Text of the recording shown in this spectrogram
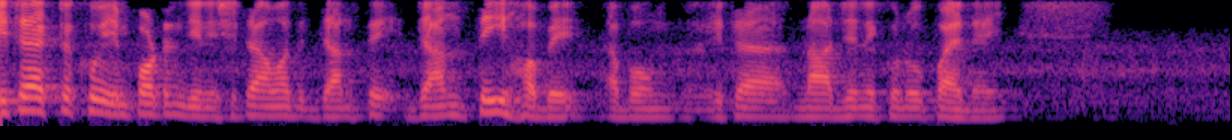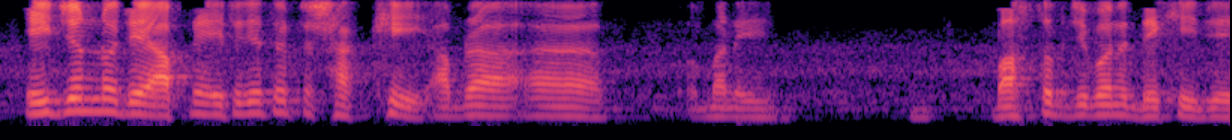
এটা একটা খুব ইম্পর্টেন্ট জিনিস, এটা আমাদের জানতে, জানতেই হবে এবং এটা না জেনে কোনো উপায় নেই। এই জন্য যে আপনি, এটা যেহেতু একটা সাক্ষী, আমরা মানে বাস্তব জীবনে দেখি যে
